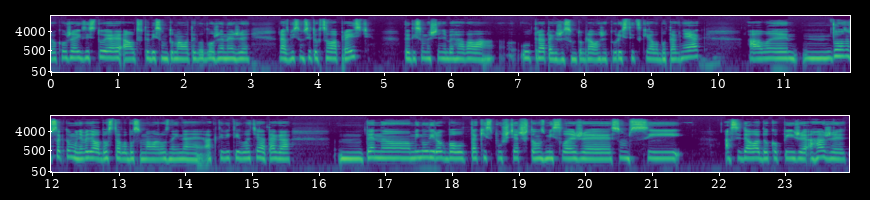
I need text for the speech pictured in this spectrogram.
rokov, že existuje a odvtedy som to mala tak odložené, že raz by som si to chcela prejsť. Vtedy som ešte nebehávala ultra, takže som to brala, že turisticky alebo tak nejak. Ale mm, dlho som sa k tomu nevedela dostať, lebo som mala rôzne iné aktivity v lete a tak a mm, ten minulý rok bol taký spúšťač v tom zmysle, že som si asi dala dokopy, že aha, že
